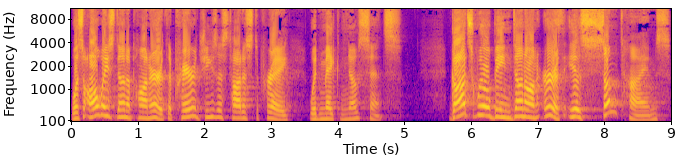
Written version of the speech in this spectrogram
was always done upon earth, the prayer Jesus taught us to pray would make no sense. God's will being done on earth is sometimes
